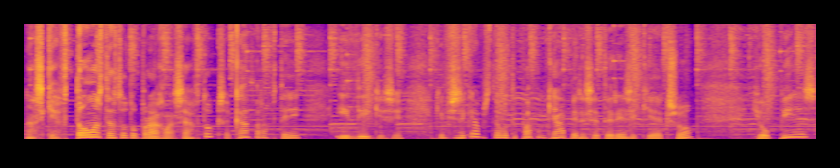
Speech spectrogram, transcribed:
να σκεφτόμαστε αυτό το πράγμα. Σε αυτό ξεκάθαρα φταίει η διοίκηση. Και φυσικά πιστεύω ότι υπάρχουν και άπειρες εταιρείες εκεί έξω οι οποίες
